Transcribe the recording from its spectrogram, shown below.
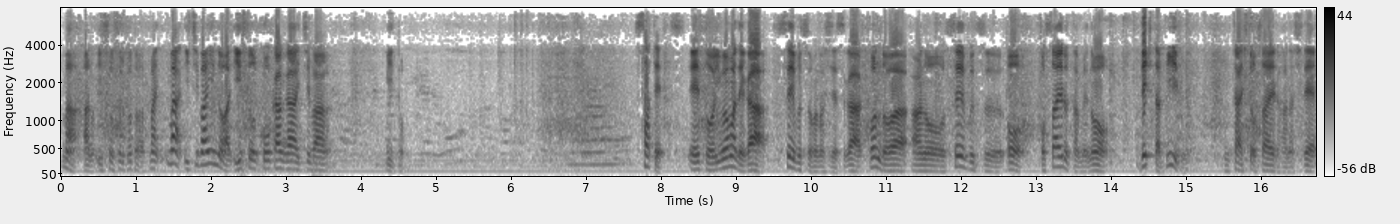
まあ、あの、一掃することが、まあ、まあ、一番いいのはイーストの交換が一番いいと。さて、えっ、ー、と、今までが生物の話ですが、今度は、あの、生物を抑えるためのできたビールに対して抑える話で、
